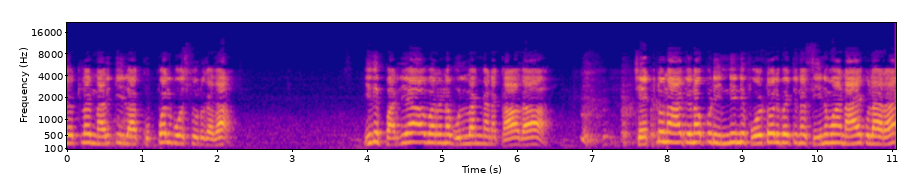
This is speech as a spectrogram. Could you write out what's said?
చెట్లను నరికి ఇలా కుప్పలు పోస్తున్నారు కదా. ఇది పర్యావరణ ఉల్లంఘన కాదా? చెట్లు నాటినప్పుడు ఇన్నిన్ని ఫోటోలు పెట్టిన సినిమా నాయకులారా?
